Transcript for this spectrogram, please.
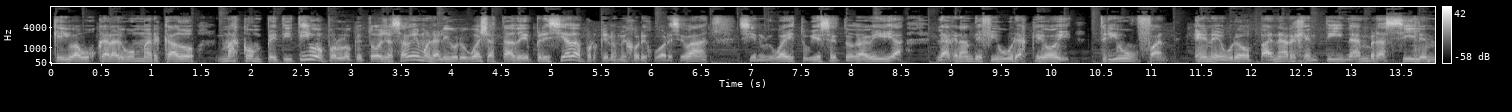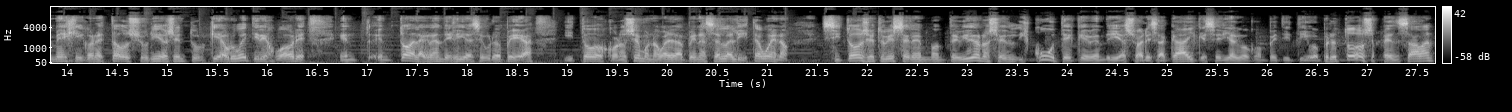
que iba a buscar algún mercado más competitivo, por lo que todos ya sabemos, la Liga Uruguaya está depreciada porque los mejores jugadores se van. Si en Uruguay estuviese todavía las grandes figuras que hoy triunfan en Europa, en Argentina, en Brasil, en México, en Estados Unidos, en Turquía. Uruguay tiene jugadores en, todas las grandes ligas europeas y todos conocemos, no vale la pena hacer la lista. Bueno, si todos estuviesen en Montevideo no se discute que vendría Suárez acá y que sería algo competitivo, pero todos pensaban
